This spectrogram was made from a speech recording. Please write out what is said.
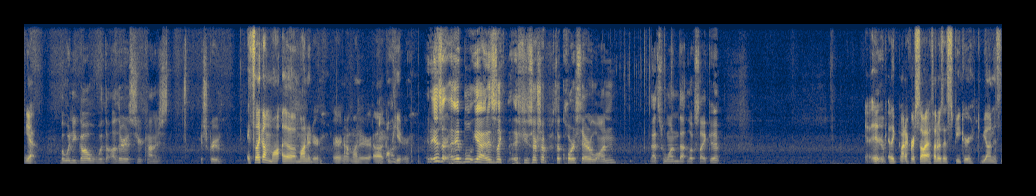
yeah. But when you go with the others, you're kind of just you're screwed. It's like a mo- uh, monitor or not monitor, uh, mon- computer. It is. It, will- yeah, it is like if you search up the Corsair one, that's one that looks like it. Yeah, It, like when I first saw it, I thought it was a speaker. To be honest,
